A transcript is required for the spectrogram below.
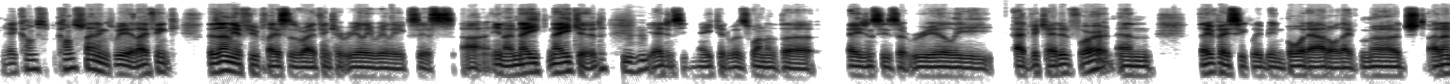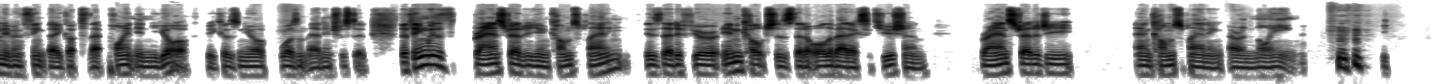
Yeah, comms planning is weird. I think there's only a few places where I think it really, really exists. Uh, you know, Na- Naked, mm-hmm. the agency Naked was one of the agencies that really advocated for it. And they've basically been bought out or they've merged. I don't even think they got to that point in New York because New York wasn't that interested. The thing with brand strategy and comms planning is that if you're in cultures that are all about execution, brand strategy and comms planning are annoying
